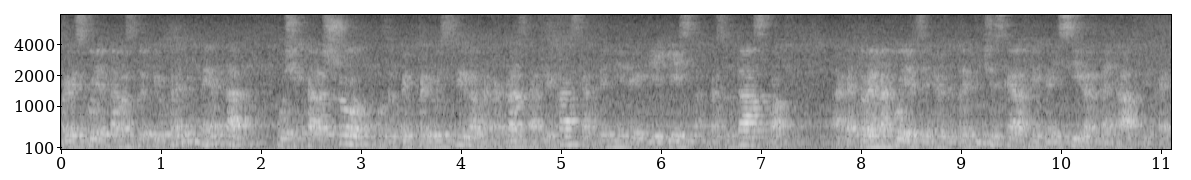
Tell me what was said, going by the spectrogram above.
происходит на востоке Украины, это очень хорошо быть проиллюстрировано как раз на африканском примере, где есть государства, которые находятся между тропической Африкой и Северной Африкой.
